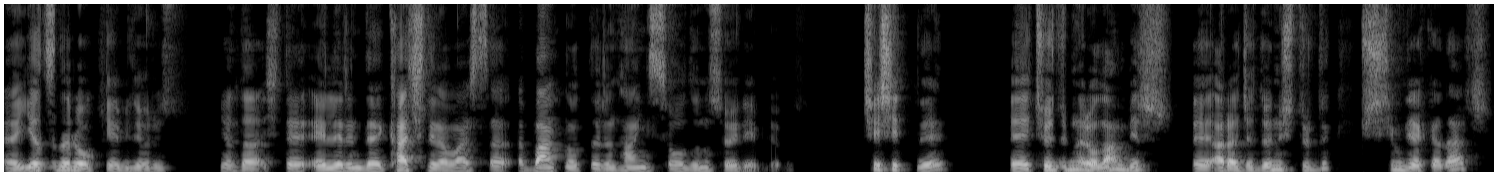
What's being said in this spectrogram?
Yazıları okuyabiliyoruz ya da işte ellerinde kaç lira varsa banknotların hangisi olduğunu söyleyebiliyoruz. Çeşitli çözümler olan bir araca dönüştürdük. Şimdiye kadar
